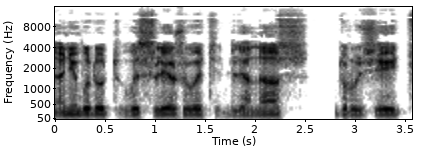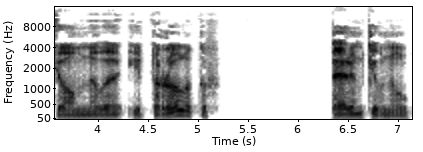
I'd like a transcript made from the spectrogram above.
они будут выслеживать для нас друзей темного и троллоков? Перин кивнул.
